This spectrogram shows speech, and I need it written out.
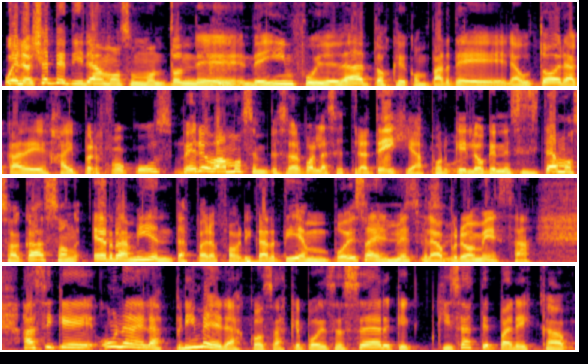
Bueno, ya te tiramos un montón de, de info y de datos que comparte el autor acá de Hyperfocus, pero vamos a empezar por las estrategias, porque lo que necesitamos acá son herramientas para fabricar tiempo, esa Sí, es nuestra sí, sí. promesa. Así que una de las primeras cosas que puedes hacer, que quizás te parezca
